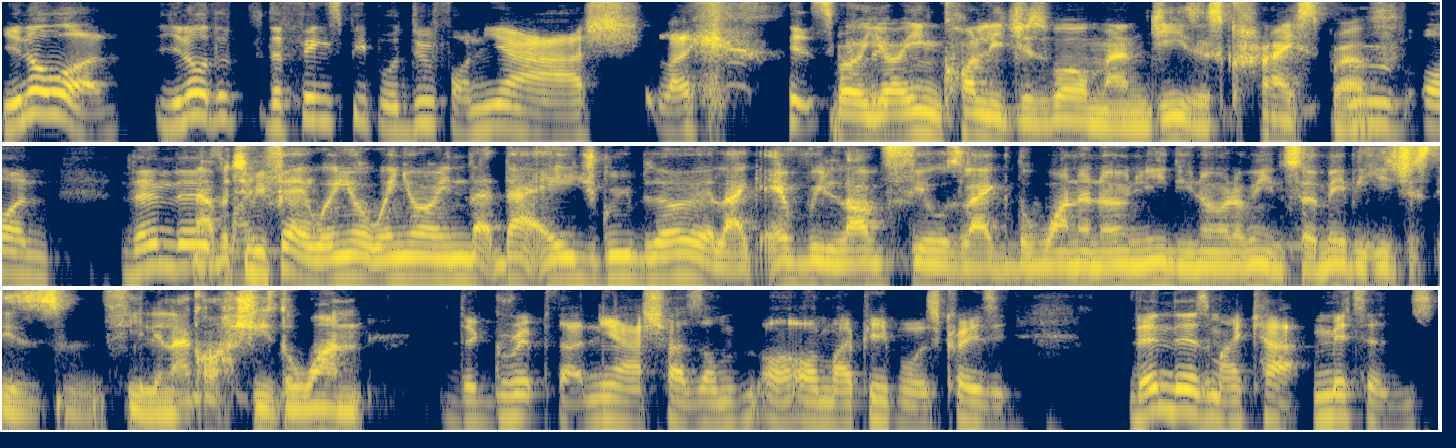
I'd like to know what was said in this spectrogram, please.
You know what? You know the, the things people do for Nyash. Like it's Bro, crazy. you're in college as well, man. Jesus Christ, bro. move on. Then there's Nah, but to be fair, when you're when you're in that, that age group though, like every love feels like the one and only. Do you know what I mean? So maybe he's just is feeling like, oh, she's the one. The grip that Nyash has on, on my people is crazy. Then there's my cat, Mittens.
